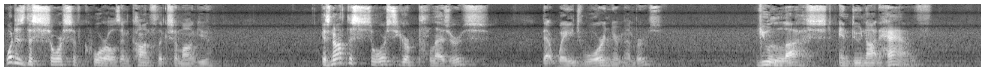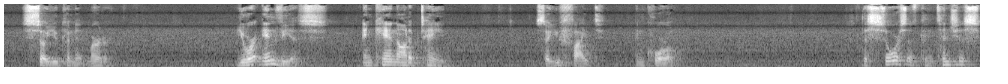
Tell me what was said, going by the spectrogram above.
What is the source of quarrels and conflicts among you? Is not the source your pleasures? that wage war in your members? You lust and do not have, so you commit murder. You are envious and cannot obtain, so you fight and quarrel. The source of contentious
